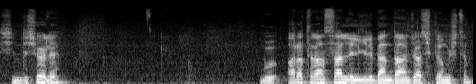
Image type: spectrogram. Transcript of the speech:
Şimdi şöyle. Bu ara transferle ilgili ben daha önce açıklamıştım.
